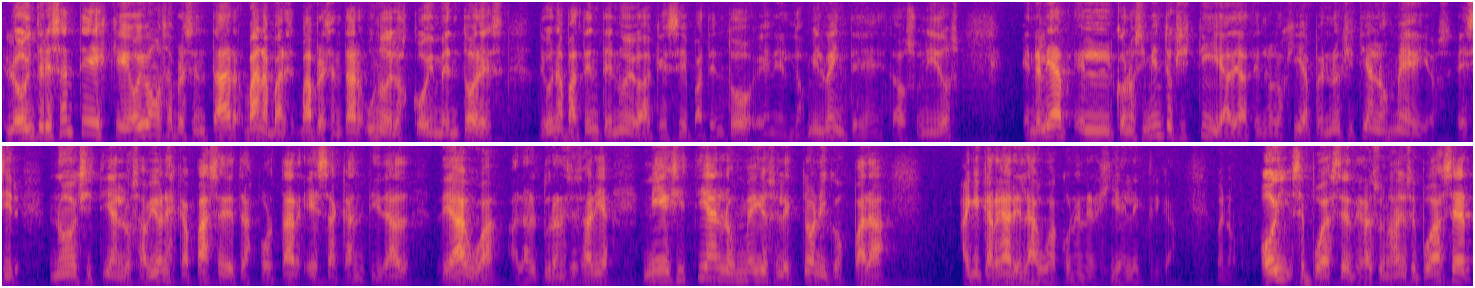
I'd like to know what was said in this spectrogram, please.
lo interesante es que hoy vamos a presentar, van a, va a presentar uno de los coinventores de una patente nueva que se patentó en el 2020 en Estados Unidos. En realidad el conocimiento existía de la tecnología, pero no existían los medios. Es decir, no existían los aviones capaces de transportar esa cantidad de agua a la altura necesaria, ni existían los medios electrónicos para... Hay que cargar el agua con energía eléctrica. Bueno, hoy se puede hacer, desde hace unos años se puede hacer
